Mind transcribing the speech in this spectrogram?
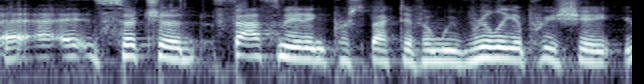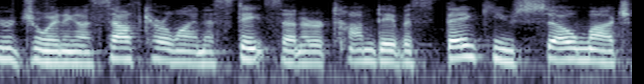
Uh, uh, it's such a fascinating perspective, and we really appreciate your joining us. South Carolina State Senator Tom Davis, thank you so much.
